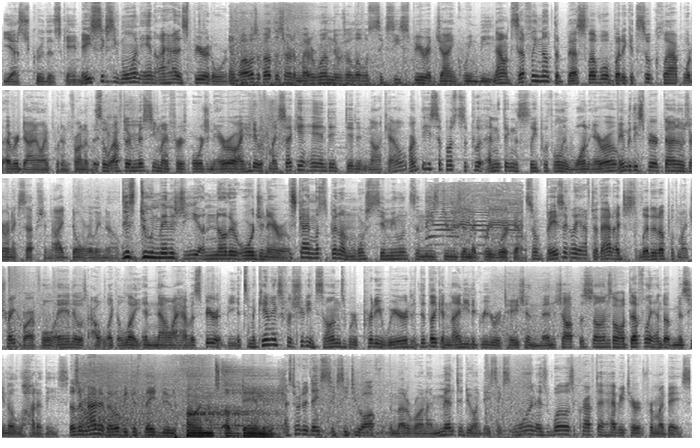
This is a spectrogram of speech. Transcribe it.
Yeah, screw this game. Day 61 and I had a spirit orb. And while I was about to start a meta run, there was a level 60 spirit giant queen bee. Now, it's definitely not the best level, but it could still clap whatever dino I put in front of it. So after missing my first origin arrow, I hit it with my second and it didn't knock out. Aren't these supposed to put anything to sleep with only one arrow? Maybe these spirit dinos are an exception. I don't really know. This dude managed to eat another origin arrow. This guy must have been on more stimulants than these dudes in their pre-workout. So basically after that, I just lit it up with my trank rifle and it was out like a light. And now I have a spirit bee. Its mechanics for shooting suns were pretty weird. It did like a 90 degree rotation then shot the sun, so I'll definitely end up missing a lot of these. Doesn't matter though because they do tons of damage. I started day 62 off with the metal run I meant to do on day 61 as well as craft a heavy turret for my base.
